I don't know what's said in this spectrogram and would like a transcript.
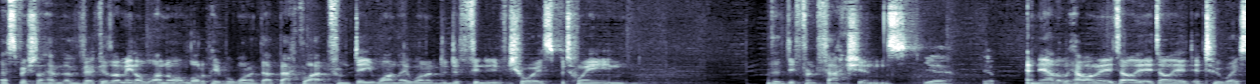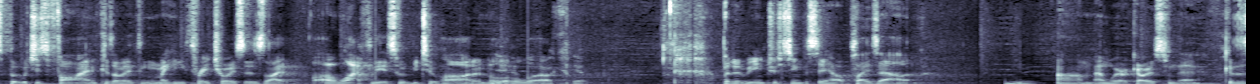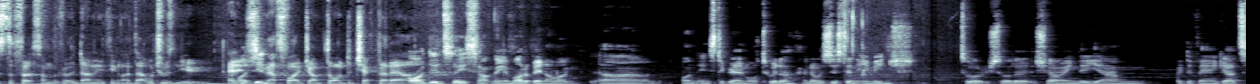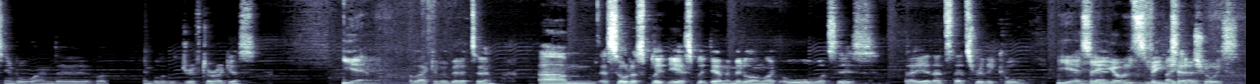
especially having that because I mean I know a lot of people wanted that backlight from D1 they wanted a definitive choice between the different factions. Yeah yep and now that we have, I mean, it's only it's only a, a two way split, which is fine because I mean, making three choices like oh, like this would be too hard and a Yeah. lot of work. yep But it'll be interesting to see how it plays out Hmm. um, and where it goes from there because it's the first time they've really done anything like that, which was new and interesting. did- That's why I jumped on to check that out. I did see something. It might have been on uh, on Instagram or Twitter, and it was just an image, sort sort of showing the um like the Vanguard symbol and the like, symbol of the drifter, I guess, Yeah. for lack of a better term. Um, a sort of split, yeah, split down the middle. I'm like, oh, what's this? So yeah, that's that's really cool. Yeah, so you go and speak make to a choice.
